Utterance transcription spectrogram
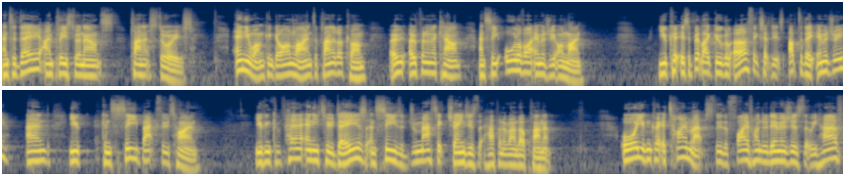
And today I'm pleased to announce Planet Stories. Anyone can go online to planet.com, open an account, and see all of our imagery online. It's a bit like Google Earth, except it's up to date imagery, and you can see back through time. You can compare any two days and see the dramatic changes that happen around our planet. Or you can create a time lapse through the 500 images that we have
